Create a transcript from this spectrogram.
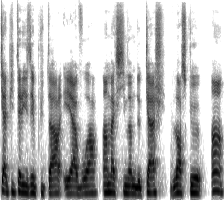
capitaliser plus tard et avoir un maximum de cash lorsque, un,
